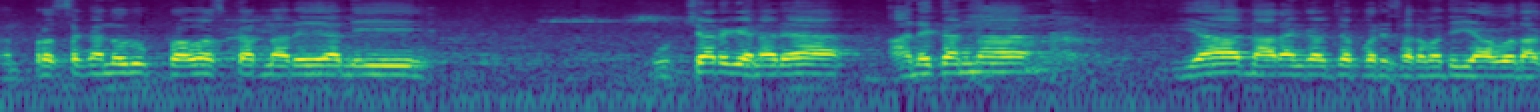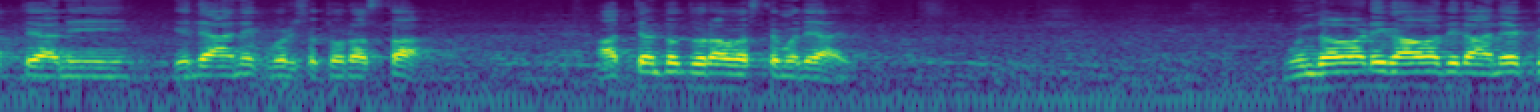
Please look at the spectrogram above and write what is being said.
आणि प्रसंगानुरूप प्रवास करणारे आणि उपचार घेणाऱ्या अनेकांना या नारायणगावच्या परिसरामध्ये यावं लागते आणि गेल्या अनेक वर्ष तो रस्ता अत्यंत दुरावस्थेमध्ये आहे. गुंजाळवाडी गावातील अनेक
